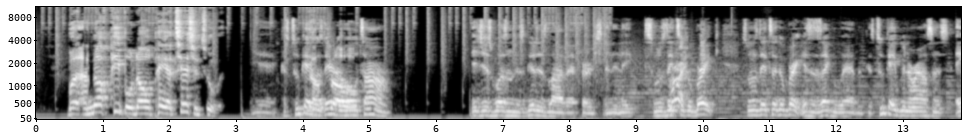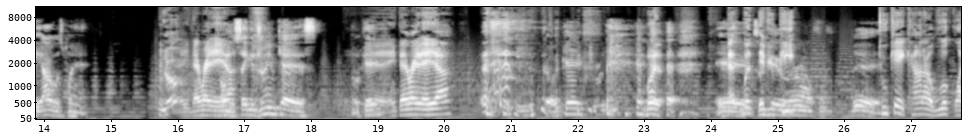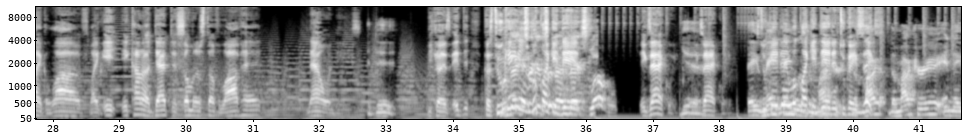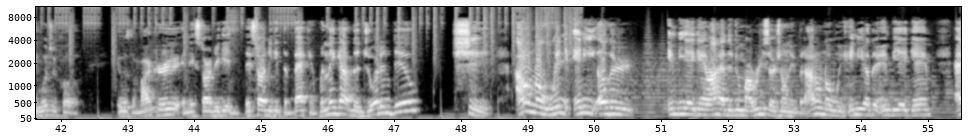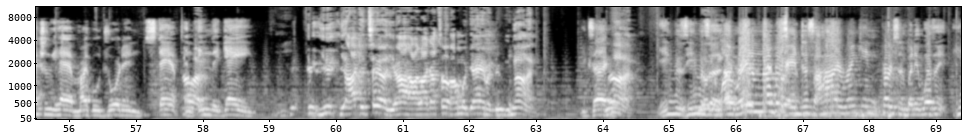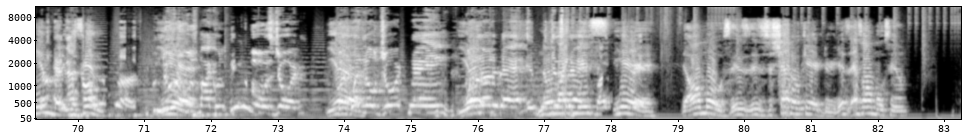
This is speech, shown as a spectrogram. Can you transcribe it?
but enough people don't pay attention to it. Yeah, because 2K No, was there the whole time. It just wasn't as good as live at first, and then they, as soon as they took a break, as soon as they took a break, it's exactly what happened. Because 2K been around since AI was playing Yup. Ain't that right, on AI? the Sega Dreamcast. Yeah, Okay, ain't that right, AI? okay, But- yeah, that- but if you 2K peep- yeah, 2K kind of looked like live, like it, it kind of adapted some of the stuff live had nowadays it did. because it because 2K didn't look like it did exactly, Yeah. exactly. They 2K didn't look like it did in 2K6. The my, the my career and they what you call it was the my career mm-hmm. and they started to get they started to get the backing when they got the Jordan deal. Shit, I don't know when any other NBA game I had to do my research on it, but I don't know when any other NBA game actually had Michael Jordan stamped and in the game. You, you, you- I can tell you, I, like I told, I'm a gamer, dude. None, Exactly. none. He was he was No, a, a random number and just a high ranking person, but it wasn't him, but it was him. it was. Knew Yeah. it was Michael. You knew it was Jordan. But Yeah. wasn't no Jordan name. Yeah. None of that. It was no just likeness. Like, yeah, Yeah, almost. is it's a shadow character. It's, that's almost him.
